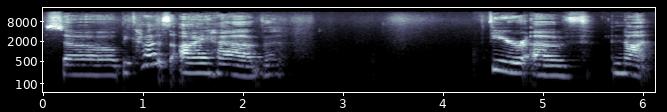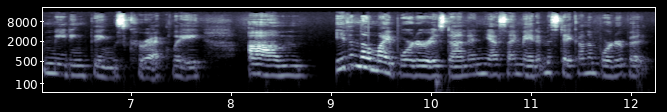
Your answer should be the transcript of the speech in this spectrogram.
So because I have fear of not meeting things correctly, um, even though my border is done, and yes, I made a mistake on the border, but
